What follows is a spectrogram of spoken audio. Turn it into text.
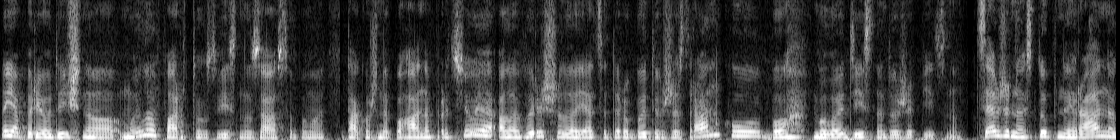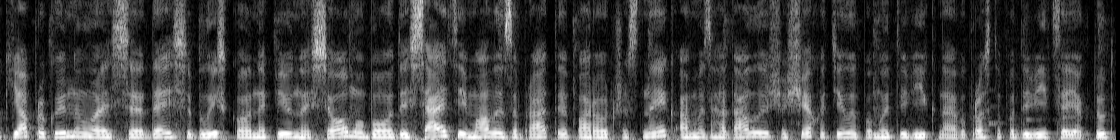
Ну я періодично мила фартук, звісно, засобами. Також непогано працює. Працює, але вирішила я це доробити вже зранку, бо було дійсно дуже пізно. Це вже наступний ранок. Я прокинулась десь близько на пів на сьому, бо о 10 мали забрати пароочисник, а ми згадали, що ще хотіли помити вікна. Ви просто подивіться, як тут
